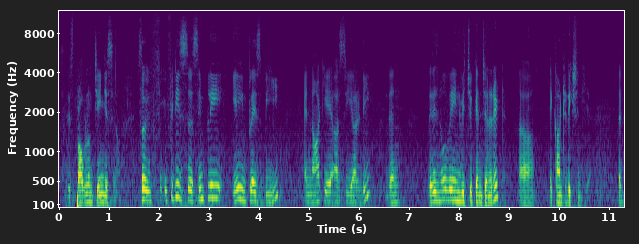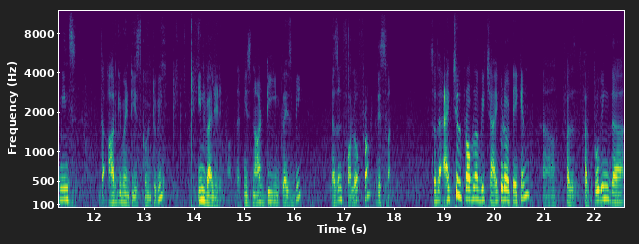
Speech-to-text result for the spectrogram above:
so this problem changes and so if, if it is uh, simply A implies B and not A or C or D then there is no way in which you can generate uh, a contradiction here that means the argument is going to be invalid in all that means not D implies B does not follow from this one. So the actual problem which I could have taken uh, for, for proving the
